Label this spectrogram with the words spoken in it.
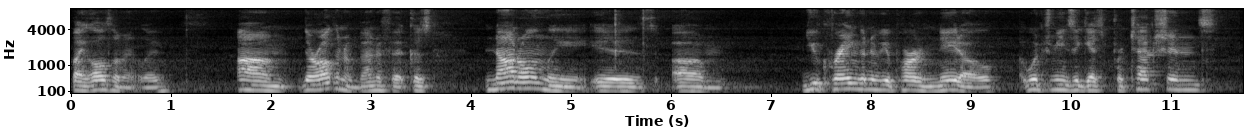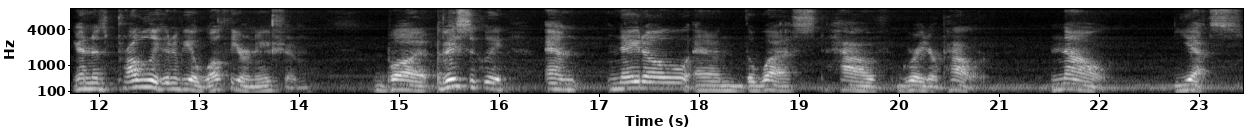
Like ultimately, um, they're all gonna benefit because not only is um, Ukraine gonna be a part of NATO, which means it gets protections, and it's probably gonna be a wealthier nation. But basically, and NATO and the West have greater power. Now, yes,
